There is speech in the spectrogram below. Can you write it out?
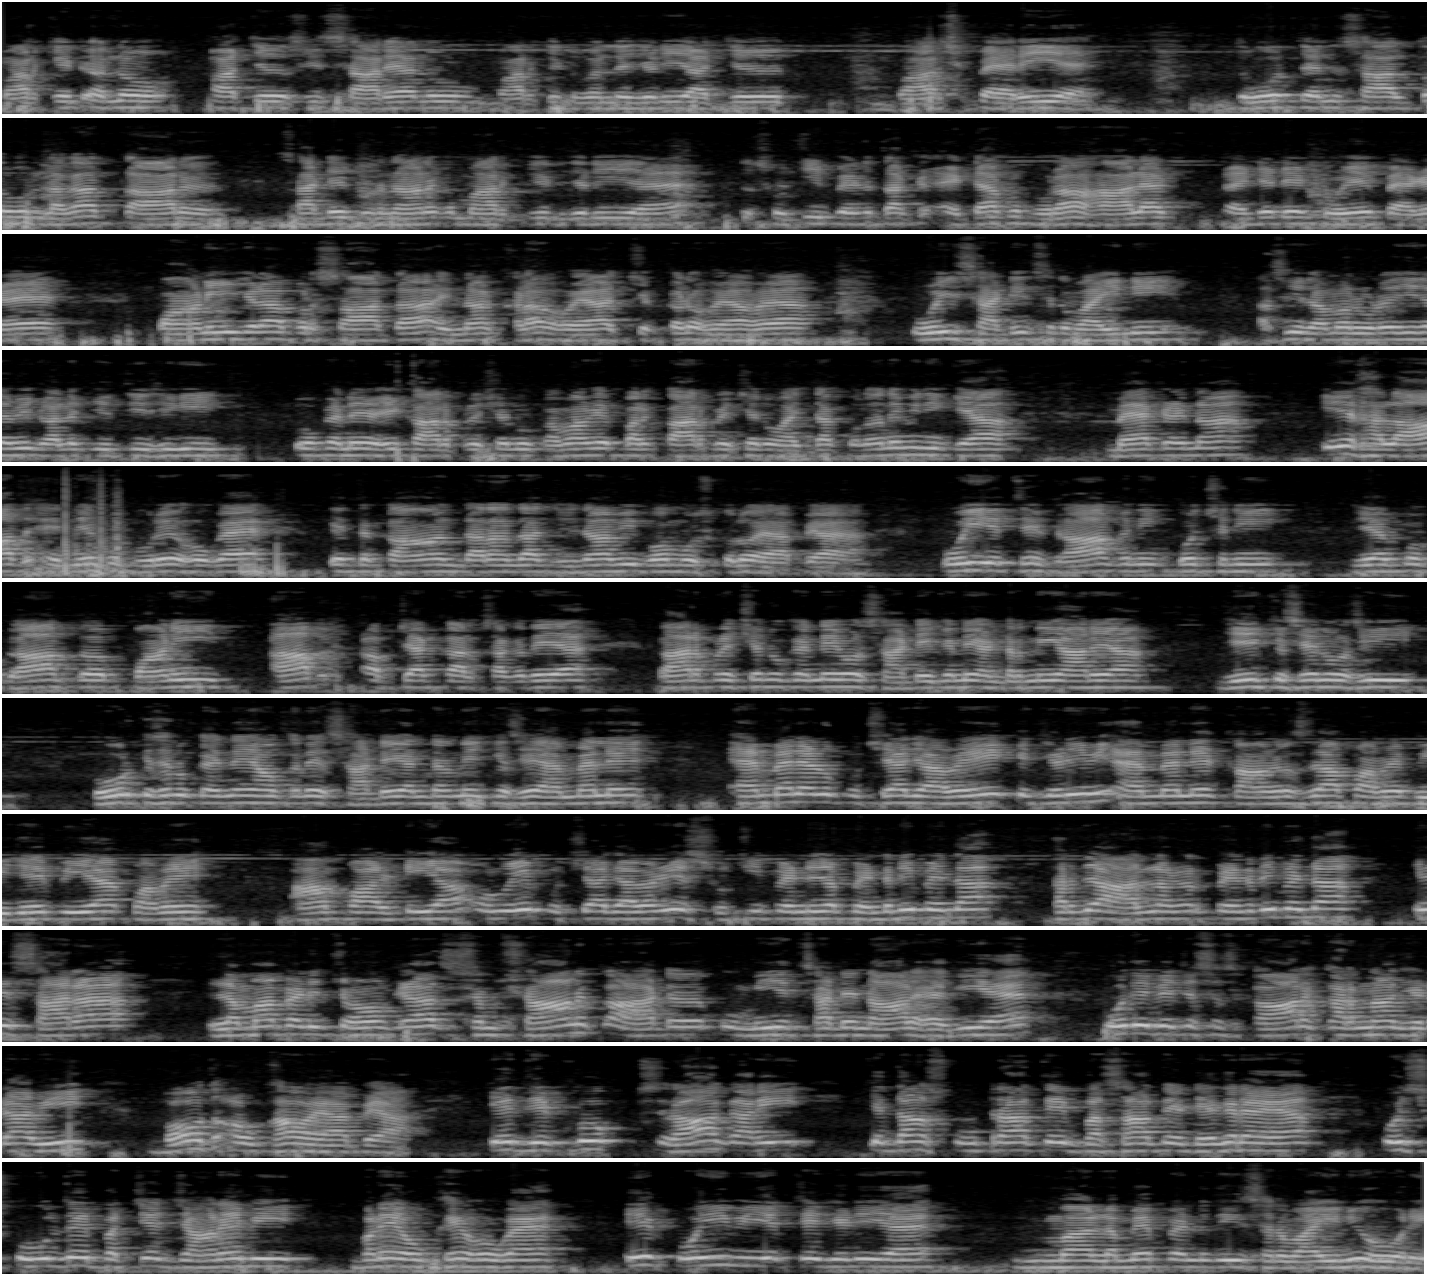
ਮਾਰਕੀਟ ਵੱਲੋਂ ਅੱਜ ਅਸੀਂ ਸਾਰਿਆਂ ਨੂੰ ਮਾਰਕੀਟ ਵੱਲੇ ਜਿਹੜੀ ਅੱਜ ਬਾਰਿਸ਼ ਪੈ ਰਹੀ ਹੈ ਦੋ ਤਿੰਨ ਸਾਲ ਤੋਂ ਲਗਾਤਾਰ ਸਾਡੇ ਗੁਰੂ ਨਾਨਕ ਮਾਰਕੀਟ ਜਿਹੜੀ ਹੈ ਸੁੱਚੀ ਪਿੰਡ ਤੱਕ ਐਡਾ ਕੁ ਬੁਰਾ ਹਾਲ ਹੈ, ਐਡੇ ਐਡੇ ਟੋਏ ਪੈ ਗਏ ਪਾਣੀ ਜਿਹੜਾ ਬਰਸਾਤ ਦਾ ਇੰਨਾ ਖੜਾ ਹੋਇਆ, ਚਿੱਕੜ ਹੋਇਆ ਹੋਇਆ, ਕੋਈ ਸਾਡੀ ਸੁਣਵਾਈ ਨਹੀਂ ਅਸੀਂ ਰਮਨ ਅਰੋੜੇ ਜੀ ਨਾਲ ਵੀ ਗੱਲ ਕੀਤੀ ਸੀਗੀ। ਉਹ ਕਹਿੰਦੇ ਅਸੀਂ ਕਾਰਪੋਰੇਸ਼ਨ ਨੂੰ ਕਵਾਂਗੇ, ਪਰ ਕਾਰਪੋਰੇਸ਼ਨ ਨੂੰ ਅੱਜ ਤੱਕ ਉਹਨਾਂ ਨੇ ਵੀ ਨਹੀਂ ਕਿਹਾ। ਮੈਂ ਕਹਿੰਦਾ, ਇਹ ਹਾਲਾਤ ਇੰਨੇ ਕੁ ਬੁਰੇ ਹੋ ਗਏ ਕਿ ਦੁਕਾਨਦਾਰਾਂ ਦਾ ਜੀਣਾ ਵੀ ਬਹੁਤ ਮੁਸ਼ਕਲ ਹੋਇਆ ਪਿਆ ਹੈ। ਕੋਈ ਇੱਥੇ ਗਾਹਕ ਨਹੀਂ, ਕੁਛ ਨਹੀਂ। ਜੇ ਕੋਈ ਗਾਹਕ ਪਾਣੀ ਆਪ ਆਪ ਚੈੱਕ ਕਰ ਸਕਦੇ ਆ, ਕਾਰਪੋਰੇਸ਼ਨ ਨੂੰ ਕਹਿੰਦੇ ਉਹ ਸਾਡੇ ਕਹਿੰਦੇ ਅੰਡਰ ਨਹੀਂ ਆ ਰਿਹਾ। ਜੇ ਕਿਸੇ ਨੂੰ ਅਸੀਂ ਹੋਰ ਕਿਸੇ ਨੂੰ ਕਹਿੰਦੇ ਆ, ਉਹ ਕਹਿੰਦੇ ਸਾਡੇ ਅੰਡਰ ਨਹੀਂ, ਕਿਸੇ ਐਮਐਲਏ ਐਮਐਲਏ ਨੂੰ ਪੁੱਛਿਆ ਜਾਵੇ ਕਿ ਜਿਹੜੀ ਵੀ ਐਮਐਲਏ ਕਾਂਗਰਸ ਦਾ, ਭਾਵੇਂ ਬੀਜੇਪੀ ਆ, ਭਾਵੇਂ ਆਮ ਪਾਰਟੀ ਆ, ਉਹਨੂੰ ਇਹ ਪੁੱਛਿਆ ਜਾਵੇ ਕਿ ਸੂਚੀ ਪਿੰਡ ਜਾਂ ਪਿੰਡ ਨਹੀਂ ਪੈਂਦਾ, ਹਰਜਾਲ ਨਗਰ ਪਿੰਡ ਨਹੀਂ ਪੈਂਦਾ, ਇਹ ਸਾਰਾ ਲੰਮਾ ਪਿੰਡ ਚੌਂਕ ਆ, ਸ਼ਮਸ਼ਾਨ ਘਾਟ ਭੂਮੀ ਇੱਕ ਸਾਡੇ ਨਾਲ ਹੈਗੀ ਹੈ, ਉਹਦੇ ਵਿੱਚ ਸੰਸਕਾਰ ਕਰਨਾ ਜਿਹੜਾ ਵੀ ਬਹੁਤ ਔਖਾ ਹੋਇਆ ਪਿਆ। ਕਿ ਦੇਖੋ ਰਾਹਗਾਰੀ ਕਿੱਦਾਂ ਸਕੂਟਰਾਂ ਤੇ, ਬੱਸਾਂ ਤੇ ਡਿੱਗ ਰਹੇ ਆ, ਕੋਈ ਸਕੂਲ ਦੇ ਬੱਚੇ ਜਾਣੇ ਵੀ ਬੜੇ ਔਖੇ ਹੋ ਗਏ। ਇਹ ਕੋਈ ਵੀ ਇੱਥੇ ਜਿਹੜੀ ਹੈ ਲੰਮੇ ਪਿੰਡ ਦੀ ਸਰਵਾਈ ਨਹੀਂ ਹੋ ਰਹੀ।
